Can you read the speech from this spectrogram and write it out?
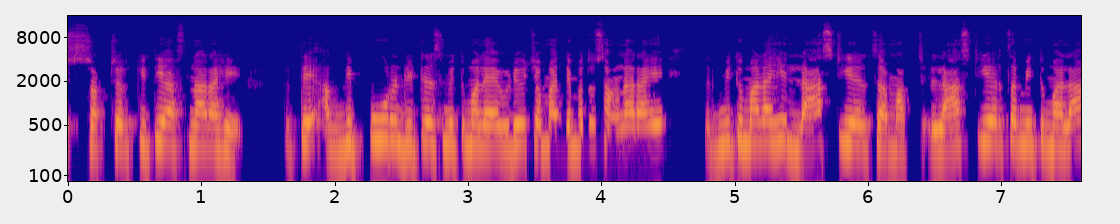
स्ट्रक्चर किती असणार आहे? तर ते अगदी पूर्ण डिटेल्स मी तुम्हाला या व्हिडिओच्या माध्यमातून सांगणार आहे. तर मी तुम्हाला हे लास्ट इयरचा मागच्या लास्ट इयरचा मी तुम्हाला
